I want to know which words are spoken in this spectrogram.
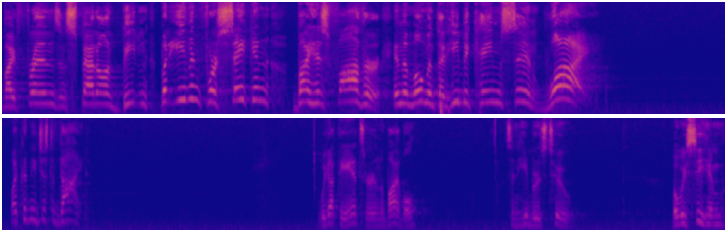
by friends and spat on, beaten, but even forsaken by his father in the moment that he became sin. Why? Why couldn't he just have died? We got the answer in the Bible It's in Hebrews 2. But we see him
